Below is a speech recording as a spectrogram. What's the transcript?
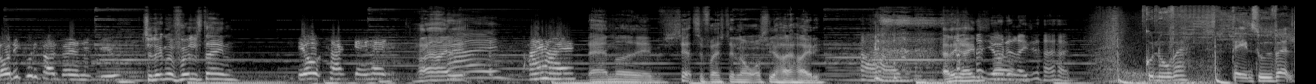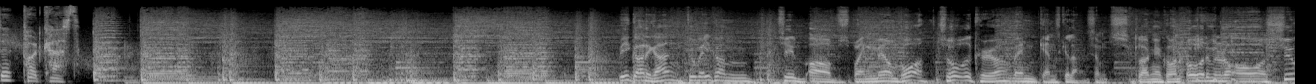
Jo, det kunne det godt være, at blive. Tillykke med fødselsdagen. Jo, tak skal I have. Hej, Heidi. Hej, hej. Der er noget øh, sært tilfredsstillende over at sige hej, Heidi. Hej, hej. Er det ikke rigtigt? Jo, det er rigtigt. Hej, hej. Gunova, dagens udvalgte podcast. Vi er godt i gang. Du er velkommen til at springe med ombord. Toget kører, men ganske langsomt. Klokken er kun 8 minutter over 7.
